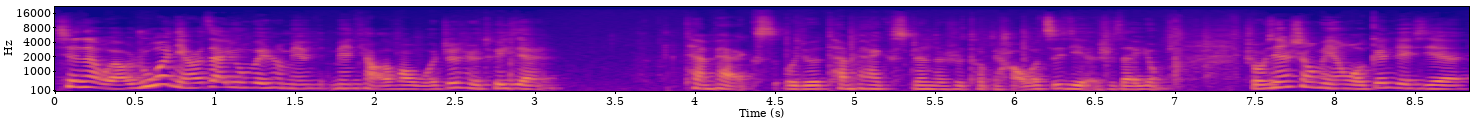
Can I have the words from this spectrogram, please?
现在我要如果你要是再用卫生棉棉条的话，我真是推荐 Tampax。我觉得 Tampax 真的是特别好，我自己也是在用。首先声明，我跟这些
